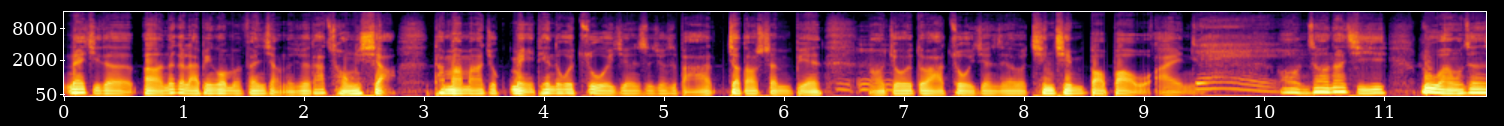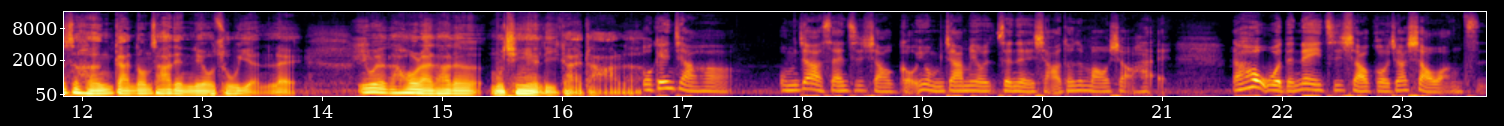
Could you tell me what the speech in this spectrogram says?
那一集的呃那个来宾跟我们分享的，就是他从小他妈妈就每天都会做一件事，就是把他叫到身边，嗯然后就会对他做一件事，叫做亲亲抱抱我爱你。对，哦，你知道那集录完，我真的是很感动，差点流出眼泪，因为他后来他的母亲也离开他了。我跟你讲哈，我们家有三只小狗，因为我们家没有真正的小孩，都是猫小孩。然后我的那一只小狗叫小王子，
